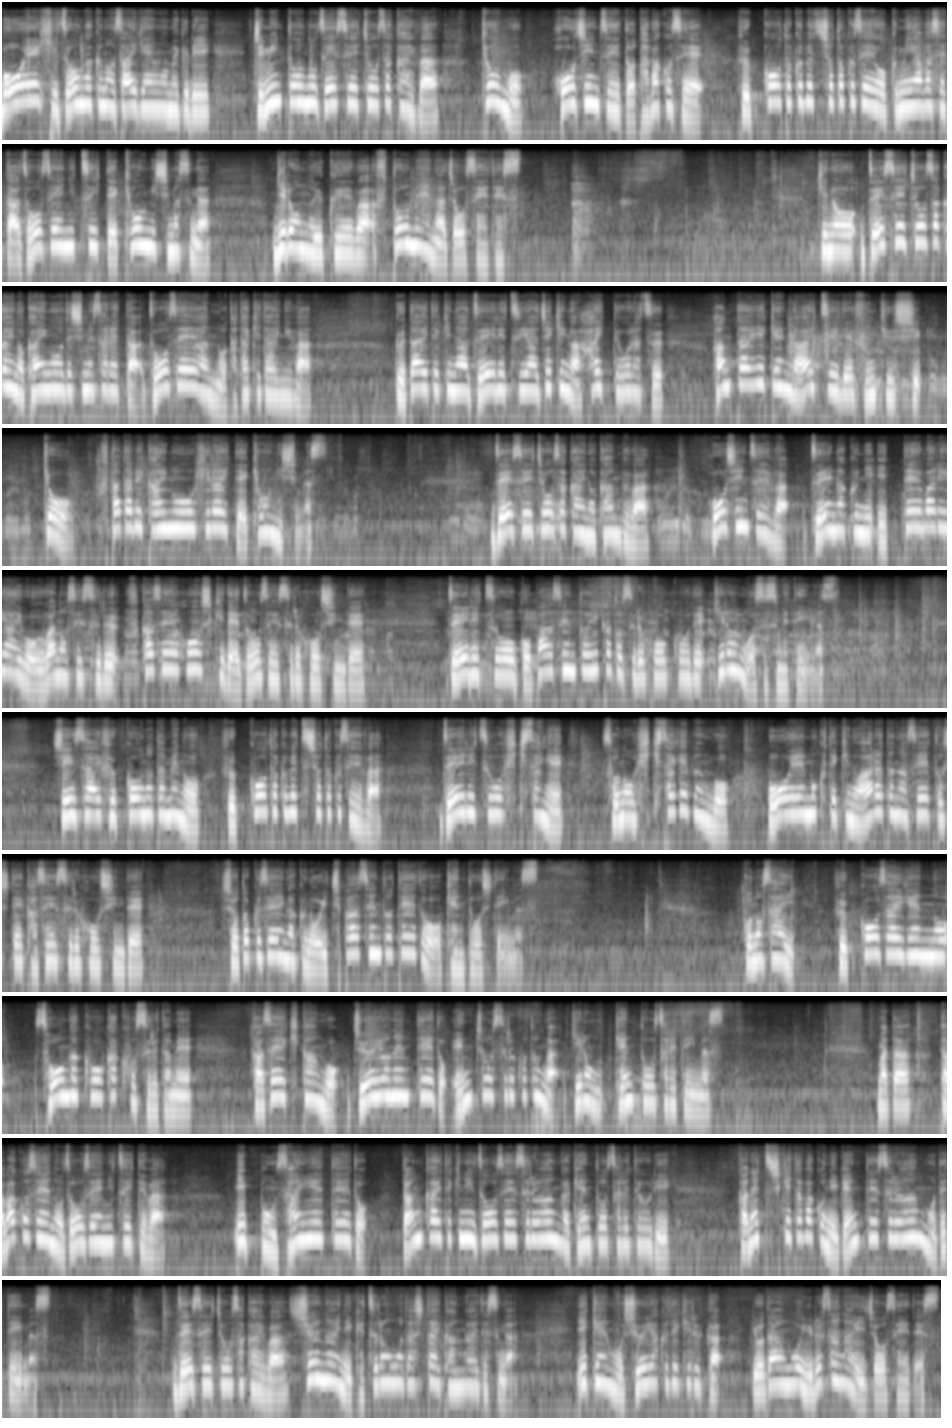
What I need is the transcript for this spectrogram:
防衛費増額の財源をめぐり自民党の税制調査会は今日も法人税とたばこ税復興特別所得税を組み合わせた増税について協議しますが議論の行方は不透明な情勢です。昨日税制調査会の会合で示された増税案のたたき台には具体的な税率や時期が入っておらず反対意見が相次いで紛糾し今日再び会合を開いて協議します。税制調査会の幹部は法人税は税額に一定割合を上乗せする付加税方式で増税する方針で税率を5%以下とする方向で議論を進めています。震災復興のための復興特別所得税は税率を引き下げその引き下げ分を防衛目的の新たな税として課税する方針で所得税額の1%程度を検討しています。この際復興財源の総額を確保するため課税期間を14年程度延長することが議論検討されています。またたばこ税の増税については1本3円程度段階的に増税する案が検討されており加熱式タバコに限定する案も出ています。税制調査会は週内に結論を出したい考えですが意見を集約できるか予断を許さない情勢です。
